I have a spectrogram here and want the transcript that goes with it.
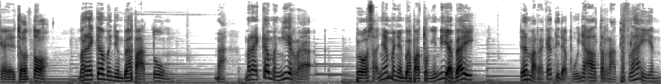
Kayak contoh, mereka menyembah patung. Nah, mereka mengira bahwasanya menyembah patung ini ya baik dan mereka tidak punya alternatif lain.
